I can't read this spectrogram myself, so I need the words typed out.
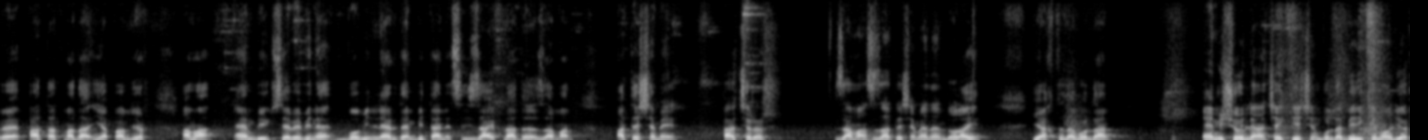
ve patlatma da yapabiliyor. Ama en büyük sebebi ne? Bobinlerden bir tanesi zayıfladığı zaman ateşlemeyi kaçırır. Zamansız ateşlemeden dolayı. Yaktı da buradan emiş ölülen çektiği için burada birikim oluyor.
